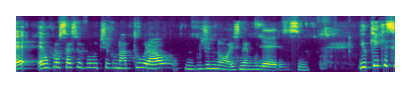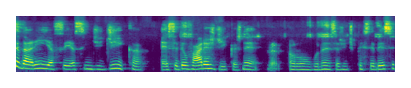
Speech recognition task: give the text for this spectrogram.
é, é um processo evolutivo natural de nós, né, mulheres, assim. E o que que se daria, Fê, assim, de dica é, você deu várias dicas, né, ao longo, né, se a gente perceber, você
